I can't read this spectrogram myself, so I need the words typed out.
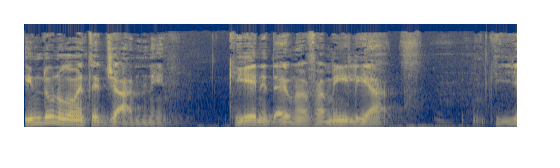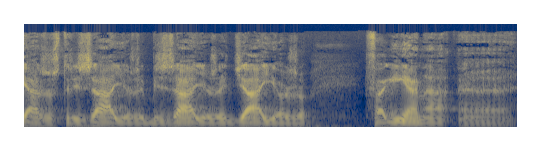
In uno come Gianni, che viene da una famiglia che gli aso strisaios e bisaios e giaios faghiana eh,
